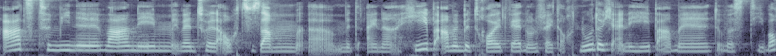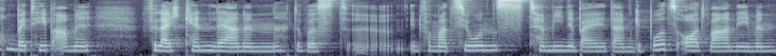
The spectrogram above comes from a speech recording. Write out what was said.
Arzttermine wahrnehmen, eventuell auch zusammen äh, mit einer Hebamme betreut werden oder vielleicht auch nur durch eine Hebamme. Du wirst die Wochenbetthebamme vielleicht kennenlernen. Du wirst äh, Informationstermine bei deinem Geburtsort wahrnehmen.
